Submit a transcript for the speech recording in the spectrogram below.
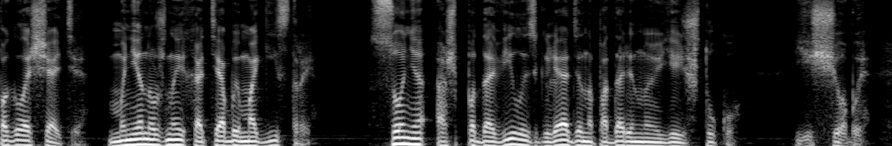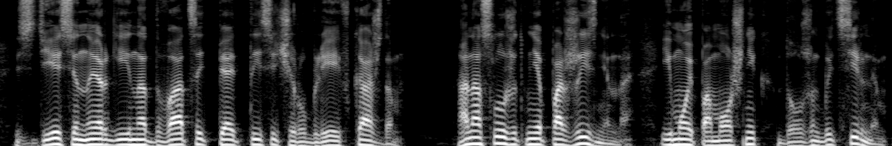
Поглощайте, мне нужны хотя бы магистры. Соня аж подавилась, глядя на подаренную ей штуку. Еще бы! Здесь энергии на 25 тысяч рублей в каждом. Она служит мне пожизненно, и мой помощник должен быть сильным.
